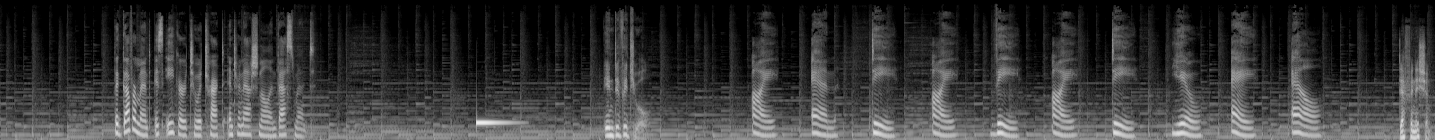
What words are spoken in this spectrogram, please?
The government is eager to attract international investment. Individual. I N D I V I D U A L. Definition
